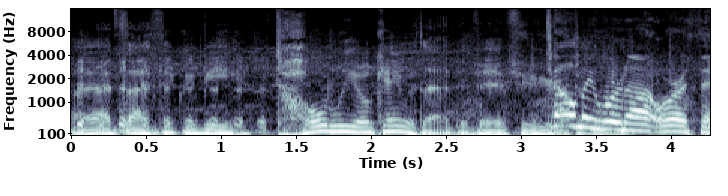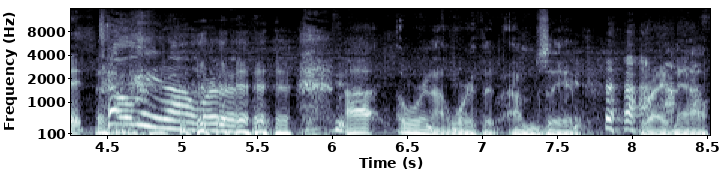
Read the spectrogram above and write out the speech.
I, I, th- I think we'd be totally okay with that. If, if Tell me we're not worth it. Tell me you're not worth it. uh, we're not worth it. I'm saying right now.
